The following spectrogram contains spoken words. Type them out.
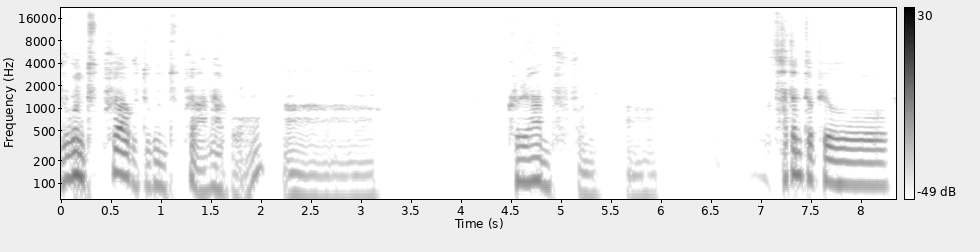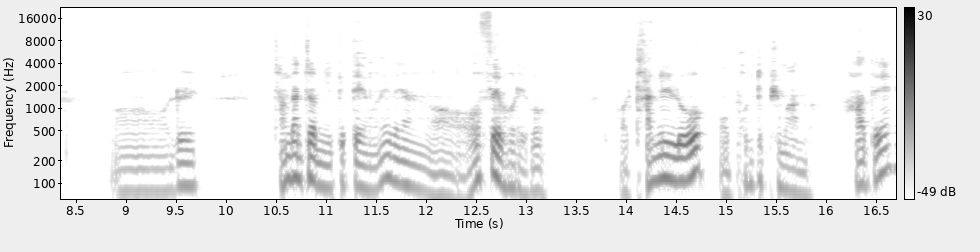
누군 투표하고 누군 투표 안 하고 어, 그러한 부분 어, 사전 투표를 장단점이 있기 때문에 그냥 어, 없애버리고 어, 당일로 어, 본투표만 하되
